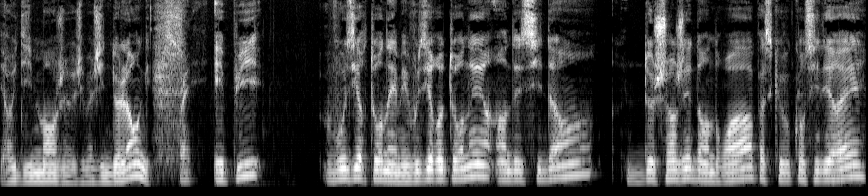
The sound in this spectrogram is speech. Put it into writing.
des rudiments, j'imagine, de langue. Et puis, vous y retournez, mais vous y retournez en décidant de changer d'endroit parce que vous considérez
